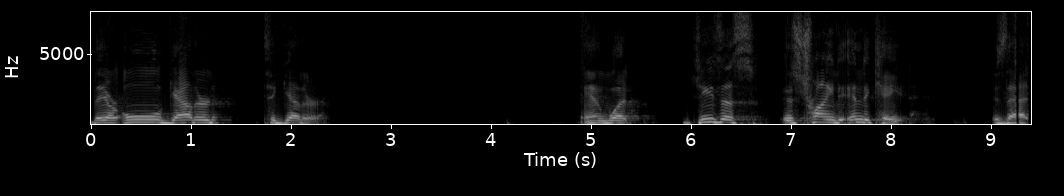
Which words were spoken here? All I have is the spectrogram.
they are all gathered together. And what Jesus is trying to indicate is that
